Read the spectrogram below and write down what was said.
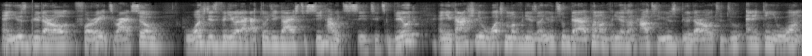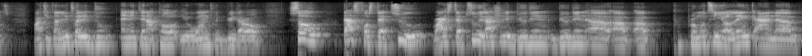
and use Builderall for it, right? So watch this video like I told you guys to see how it's, it's, it's built and you can actually watch more videos on YouTube. There are a ton of videos on how to use Builderall to do anything you want, but you can literally do anything at all you want with Builderall. So that's for step two, right? Step two is actually building, building, uh, uh, uh promoting your link and um,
